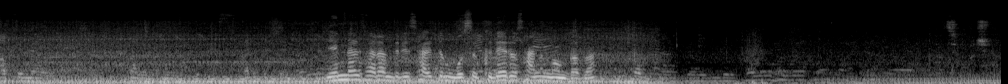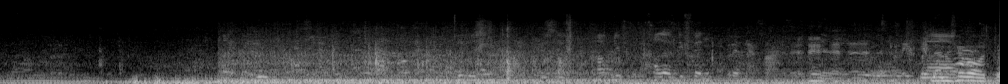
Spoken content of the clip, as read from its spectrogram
Up and down. 100%. 옛날 사람들이 살던 모습 그대로 사는 건가 봐. 냄새가 어때?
